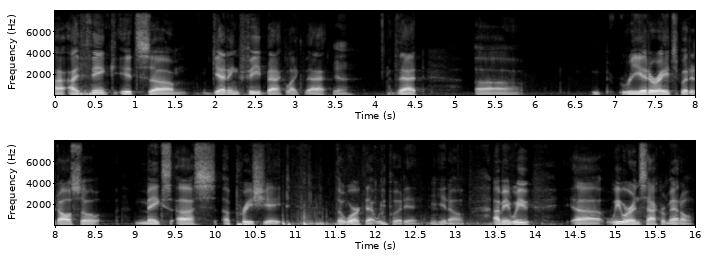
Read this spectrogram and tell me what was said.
I, I think it's um, getting feedback like that Yeah. that uh, reiterates, but it also makes us appreciate the work that we put in. You know, I mean, we uh, we were in Sacramento,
